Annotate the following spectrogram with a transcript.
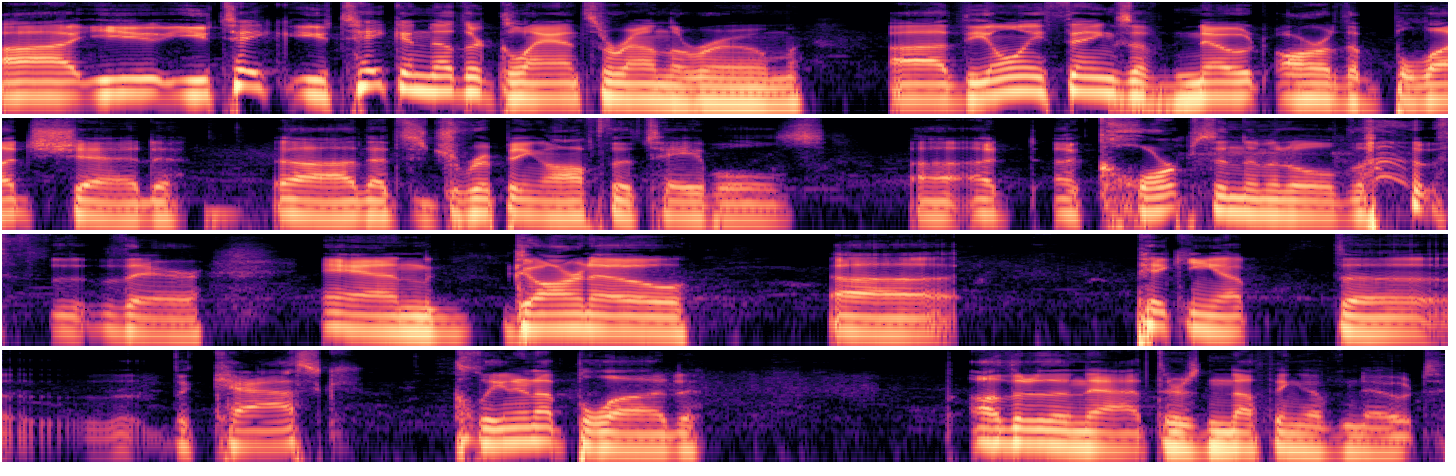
Uh, you you take you take another glance around the room. Uh, the only things of note are the bloodshed uh, that's dripping off the tables, uh, a, a corpse in the middle of the, there, and Garno uh, picking up the the cask, cleaning up blood. Other than that, there's nothing of note.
